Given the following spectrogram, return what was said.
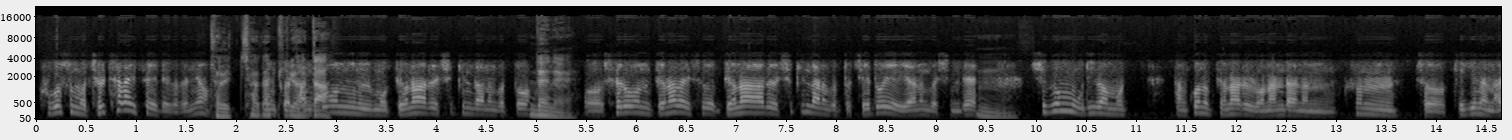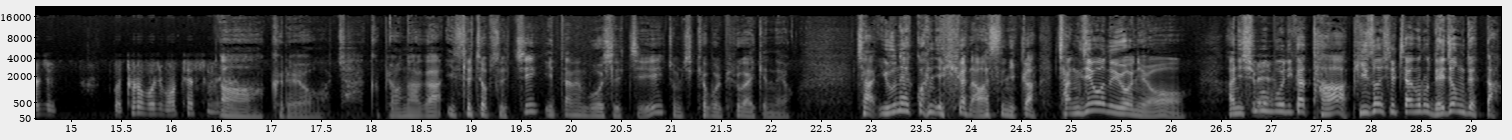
그것은 뭐 절차가 있어야 되거든요. 절차가 그러니까 필요하다. 당권을 뭐 변화를 시킨다는 것도 네네. 어, 새로운 변화가 있어 변화를 시킨다는 것도 제도에 의하는 것인데 음. 지금 우리가 뭐 당권의 변화를 논한다는 그런 저 계기는 아직 그 들어보지 못했습니다. 아, 그래요. 자, 그 변화가 있을지 없을지, 있다면 무엇일지 좀 지켜볼 필요가 있겠네요. 자, 윤핵관 얘기가 나왔으니까 장재원 의원이요. 아니, 신문 네. 보니까 다 비서실장으로 내정됐다.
